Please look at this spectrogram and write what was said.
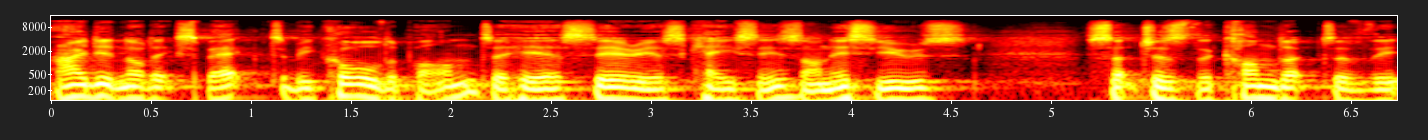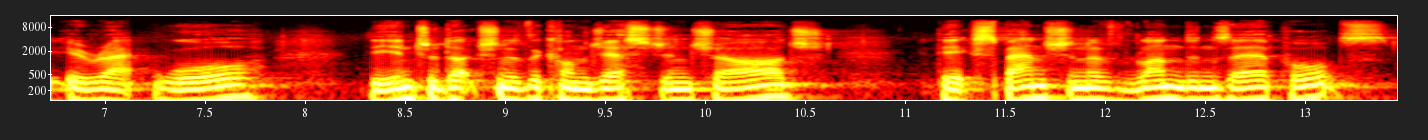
I did not expect to be called upon to hear serious cases on issues such as the conduct of the Iraq War, the introduction of the congestion charge, the expansion of London's airports,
